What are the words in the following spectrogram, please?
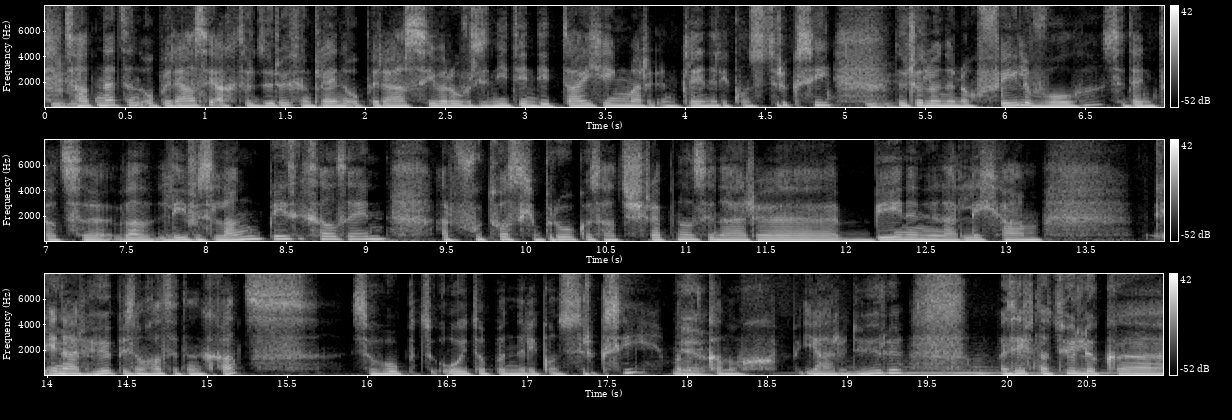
Ze mhm. had net een operatie achter de rug, een kleine operatie waarover ze niet in detail ging, maar een kleine reconstructie. Mhm. Er zullen er nog vele volgen. Ze denkt dat ze wel levenslang bezig zal zijn. Haar voet was gebroken, ze had shrapnels in haar uh, benen, in haar lichaam. In haar heup is nog altijd een gat. Ze hoopt ooit op een reconstructie, maar dat kan nog jaren duren. Maar ze heeft natuurlijk uh,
